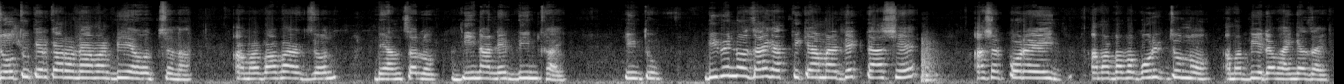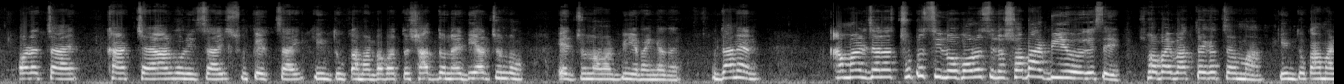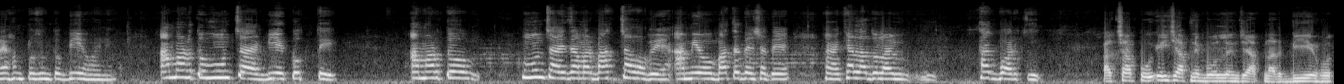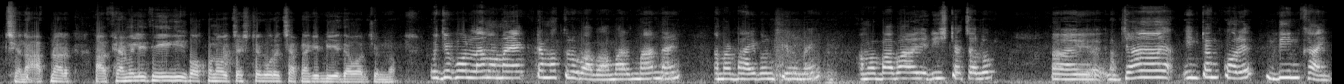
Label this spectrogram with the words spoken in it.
যৌতুকের কারণে আমার বিয়ে হচ্ছে না। আমার বাবা একজন ভ্যান চালক, দিন আনে, দিন খায়। কিন্তু বিভিন্ন জায়গার থেকে আমার দেখতে আসে, আসার পরে এই আমার বাবা গরিব জন্য আমার বিয়েটা ভাঙ্গা যায়। ওরা চায়, খাট চায়, আলমরি চাই সুকের চাই কিন্তু আমার বাবার তো সাধ্য নাই দেওয়ার জন্য, এর জন্য আমার বিয়ে ভাঙ্গা যায়। জানেন, আমার যারা ছোট ছিল, বড় ছিল, সবার বিয়ে হয়ে গেছে। সবাই বাচ্চা কাচ্চার মা, কিন্তু আমার এখন পর্যন্ত বিয়ে হয়নি। আমারও তো মন চায় বিয়ে করতে। আমার তো মন চায় যে আমার বাচ্চা হবে আমিও বাচ্চাদের সাথে হ্যাঁ, খেলাধুলায় থাকব আর কি। আচ্ছা আপু এই যে আপনি বললেন যে আপনার বিয়ে হচ্ছে না আপনার ফ্যামিলি থেকে কি কখনো চেষ্টা করেছে আপনাকে বিয়ে দেওয়ার জন্য? ওই যে বললাম আমার একটা মাত্র বাবা আমার মা নাই আমার ভাই বোন কেউ নাই আমার বাবা রিক্সা চালক যা ইনকাম করে দিন খায়।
